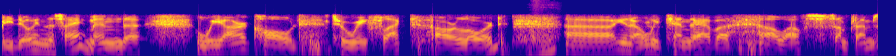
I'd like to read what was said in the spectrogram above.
be doing the same? And uh, we are called to reflect our Lord. Mm-hmm. Uh, you know, we tend to have a, oh, well, sometimes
